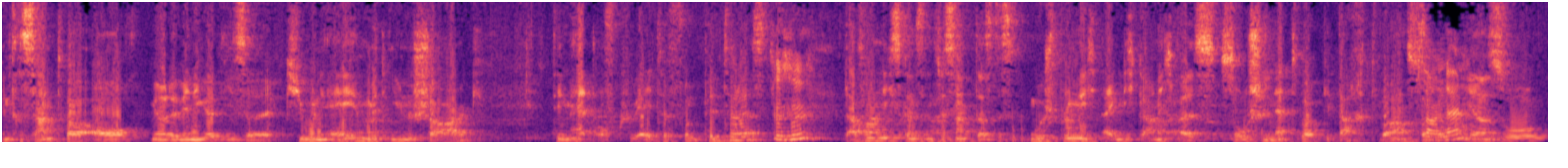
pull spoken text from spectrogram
Interessant war auch mehr oder weniger diese QA mit Ian Shark, dem Head of Creative von Pinterest. Mhm. Da fand ich es ganz interessant, dass das ursprünglich eigentlich gar nicht als Social Network gedacht war, sondern, sondern? eher so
